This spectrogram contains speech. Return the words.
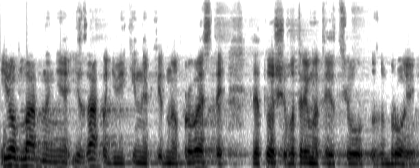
і обладнання, і заходів, які необхідно провести для того, щоб отримати цю зброю. Е,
